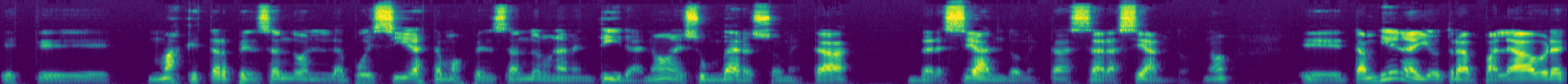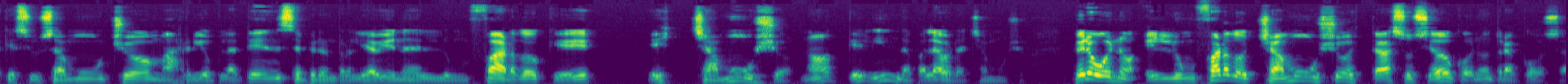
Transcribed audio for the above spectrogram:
este, más que estar pensando en la poesía, estamos pensando en una mentira, ¿no? Es un verso, me está verseando, me está zaraseando, ¿no? Eh, también hay otra palabra que se usa mucho, más rioplatense, pero en realidad viene del lunfardo, que es chamullo, ¿no? Qué linda palabra chamullo. Pero bueno, el lunfardo chamullo está asociado con otra cosa.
